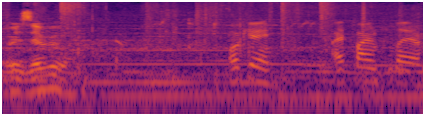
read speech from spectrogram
Where's everyone? Okay, I find flare.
